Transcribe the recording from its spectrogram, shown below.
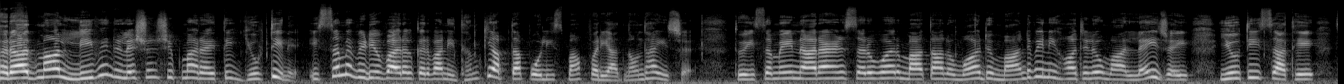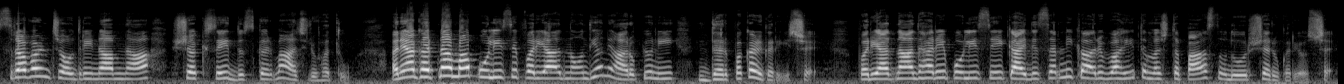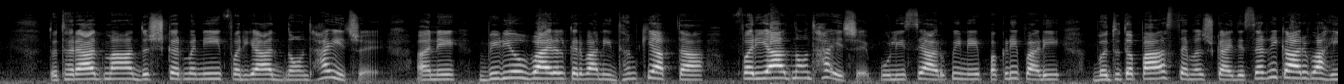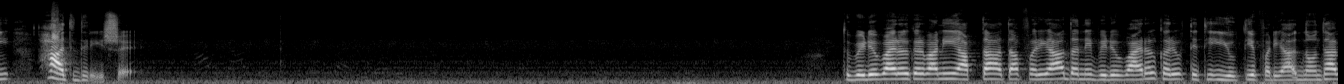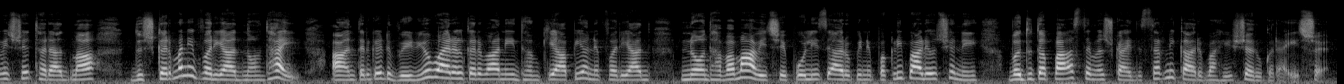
થરાદમાં live in રિલેશનશિપમાં રહેતી યુવતીને ઈસમે video viral કરવાની ધમકી આપતા પોલીસમાં ફરિયાદ નોંધાઈ છે. તો ઈસમે નારાયણ સરોવર માતાનો મઢ માંડવીની હોટેલોમાં લઈ જઈ યુવતી સાથે શ્રવણ ચૌધરી નામના શખ્સે દુષ્કર્મ આચર્યું હતું. અને આ ઘટનામાં પોલીસે ફરિયાદ નોંધી અને આરોપીઓની ધરપકડ કરી છે. ફરિયાદના આધારે પોલીસે કાયદેસરની કાર્યવાહી તેમજ તપાસનો દોર શરૂ કર્યો છે. તો થરાદમાં દુષ્કર્મની ફરિયાદ નોંધાઈ છે અને વીડિયો વાયરલ કરવાની ધમકી આપતા ફરિયાદ નોંધાઈ છે. પોલીસે આરોપીને પકડી પાડી વધુ તપાસ તેમજ કાયદેસરની કાર્યવાહી હાથ ધરી છે. તો વીડિયો વાયરલ કરવાની આપતા હતા ફરિયાદ અને વીડિયો વાયરલ કર્યો. તેથી યુવતીએ ફરિયાદ નોંધાવી છે. થરાદમાં દુષ્કર્મની ફરિયાદ નોંધાઈ. આ અંતર્ગત વીડિયો વાયરલ કરવાની ધમકી આપી અને ફરિયાદ નોંધાવવામાં આવી છે. પોલીસે આરોપીને પકડી પાડ્યો છે અને વધુ તપાસ તેમજ કાયદેસરની કાર્યવાહી શરૂ કરાઈ છે.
